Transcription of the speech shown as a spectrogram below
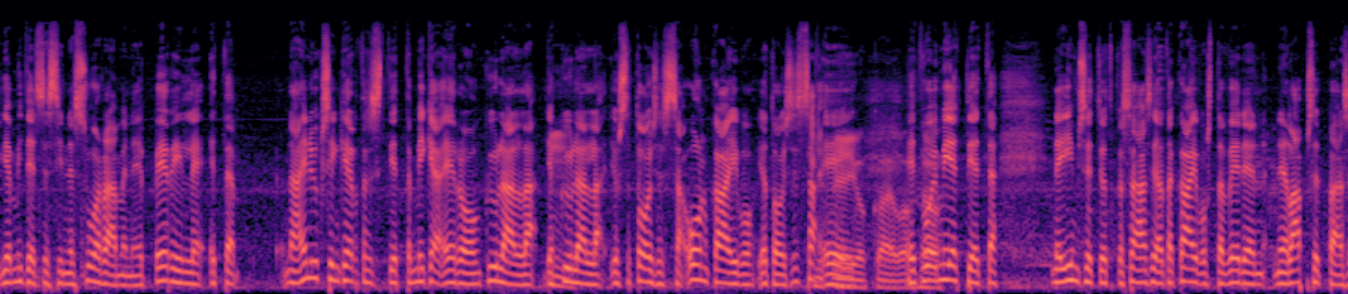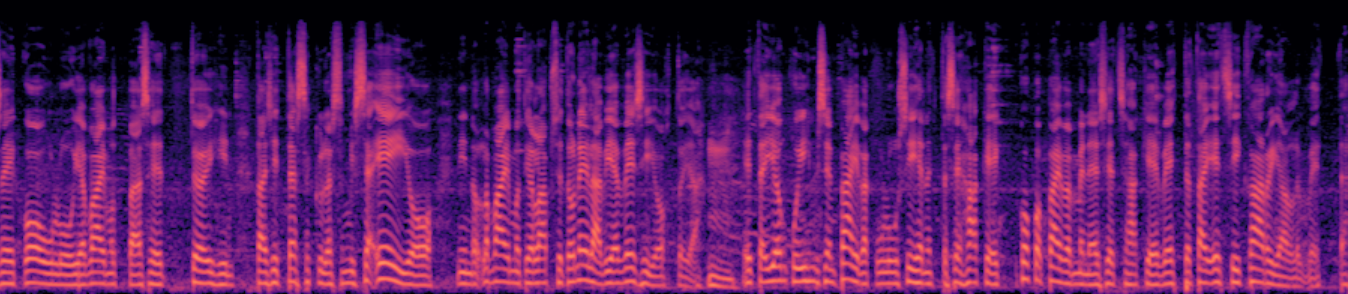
ja miten se sinne suoraan menee perille, että näin yksinkertaisesti, että mikä ero on kylällä ja mm. kylällä, jossa toisessa on kaivo ja toisessa Niin, ei. ei ole kaivoa, Et voi miettiä, että ne ihmiset, jotka saa sieltä kaivosta veden, ne lapset pääsee kouluun ja vaimot pääsee töihin. Tai sitten tässä kylässä, missä ei ole, niin vaimot ja lapset on eläviä vesijohtoja. Mm. Että jonkun ihmisen päivä kuluu siihen, että se hakee, koko päivä menee siihen, että se hakee vettä tai etsii karjalle vettä.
